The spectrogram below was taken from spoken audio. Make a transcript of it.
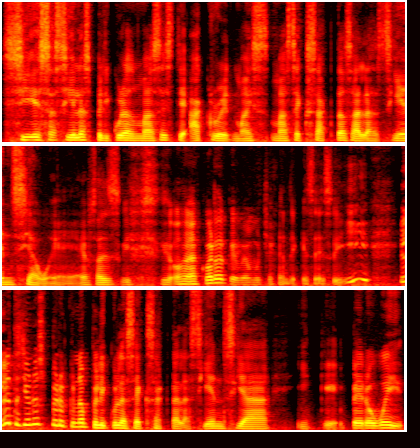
sí es así las películas más este accurate, más, más exactas a la ciencia, güey. O sea, me acuerdo que veo mucha gente que es eso. Y, y yo no espero que una película sea exacta a la ciencia y que, pero güey,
